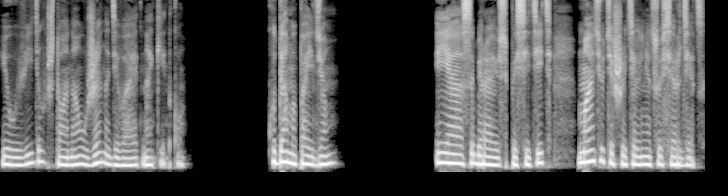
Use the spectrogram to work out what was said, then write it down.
и увидел, что она уже надевает накидку. «Куда мы пойдем? «Я собираюсь посетить мать-утешительницу сердец».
